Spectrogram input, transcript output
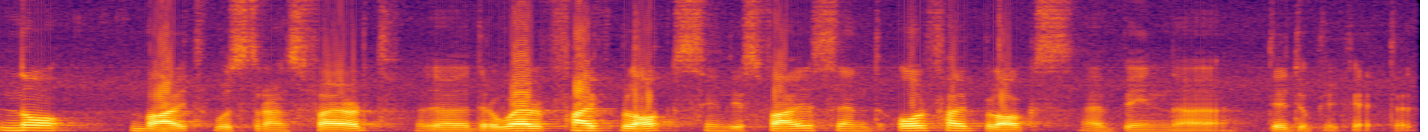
no byte was transferred. Uh, there were five blocks in these files and all five blocks have been uh, deduplicated.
